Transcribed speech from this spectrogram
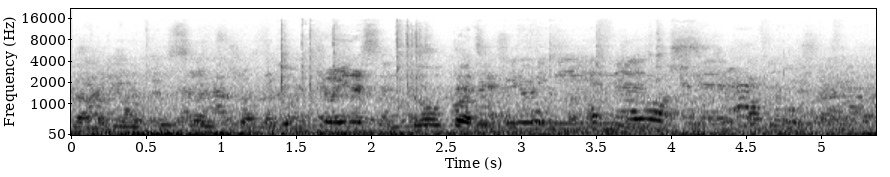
Nobody. You know what I mean? And then, and then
